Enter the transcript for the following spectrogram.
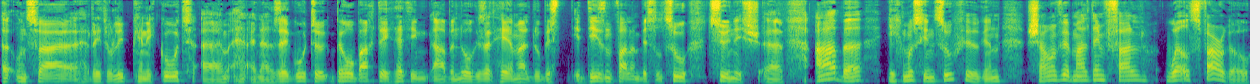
äh, und zwar Reto Lipp kenne ich gut, ähm, einer sehr gute Beobachter. Ich hätte ihm aber nur gesagt, hey mal, du bist in diesem Fall ein bisschen zu zynisch. Äh, aber ich muss hinzufügen, schauen wir mal den Fall Wells Fargo,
